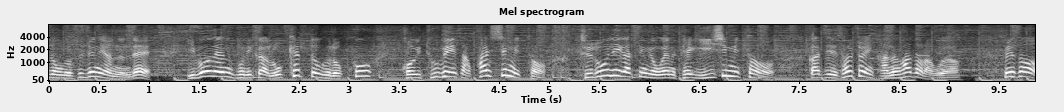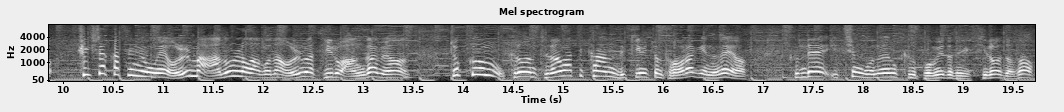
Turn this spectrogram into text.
정도 수준이었는데 이번에는 보니까 로켓도 그렇고 거의 두 배 이상 80m 드론이 같은 경우에는 120m까지 설정이 가능하더라고요 그래서 퀵샷 같은 경우에 얼마 안 올라가거나 얼마 뒤로 안 가면 조금 그런 드라마틱한 느낌이 좀 덜하기는 해요. 근데 이 친구는 그 범위도 되게 길어져서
